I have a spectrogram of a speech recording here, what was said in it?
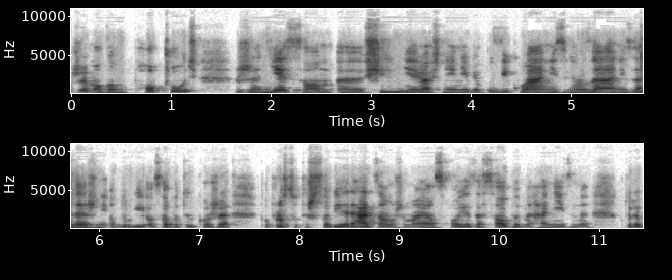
że mogą poczuć, że nie są silnie właśnie, nie wiem, uwikłani, związani, zależni od drugiej osoby, tylko że po prostu też sobie radzą, że mają swoje zasoby, mechanizmy, które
